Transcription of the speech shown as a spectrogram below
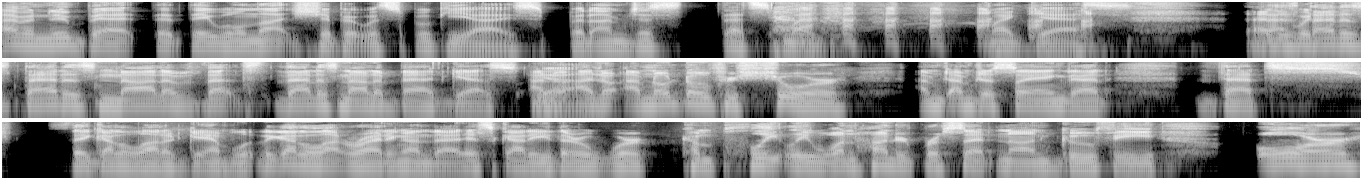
I have a new bet that they will not ship it with spooky eyes, but I'm just that's my my guess. That That is would- that is that is not a that's that is not a bad guess. I Yeah. don't I don't I don't know for sure. I'm I'm just saying that that's they got a lot of gambling. They got a lot riding on that. It's got to either work completely 100% non goofy, or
